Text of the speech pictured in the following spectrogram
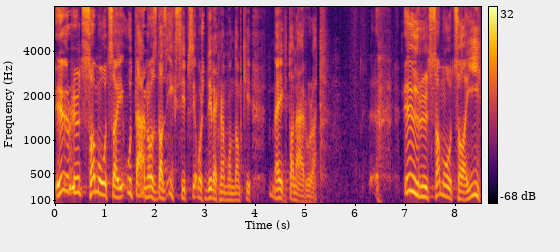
őrült szamócai utánozd az XY, most direkt nem mondom ki, melyik tanárurat. Őrült szamócai,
